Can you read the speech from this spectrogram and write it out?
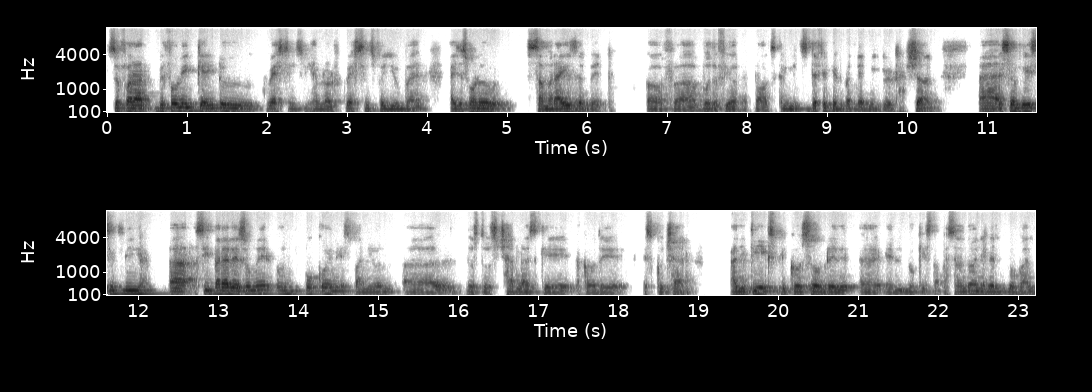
So for our, before we get into questions, we have a lot of questions for you, but I just want to summarize a bit of uh, both of your talks. I mean, it's difficult, but let me give it a shot. Uh, so basically, uh, para resumir un poco en español uh, los dos charlas que acabo de escuchar, Aditi explicó sobre eh, el- lo que está pasando a nivel global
